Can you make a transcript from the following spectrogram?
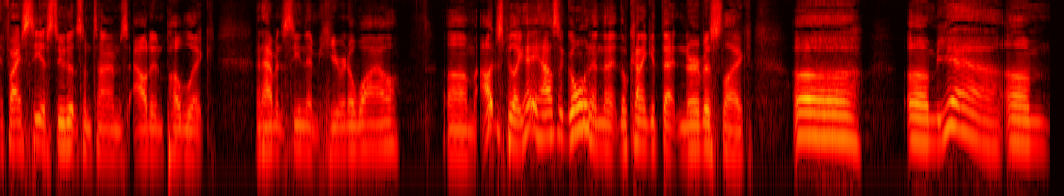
if I see a student sometimes out in public and haven't seen them here in a while, um, I'll just be like, hey, how's it going? And they'll kind of get that nervous, like, uh, um, yeah, um,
